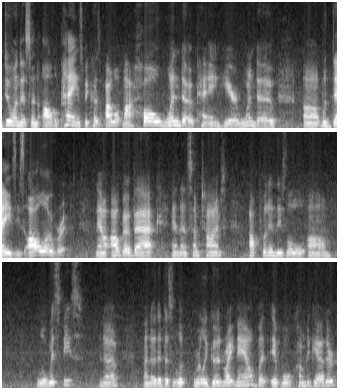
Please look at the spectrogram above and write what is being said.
doing this in all the panes because I want my whole window pane here, window, uh, with daisies all over it. Now I'll go back and then sometimes I'll put in these little um, little wispies, you know. I know that doesn't look really good right now, but it will come together,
